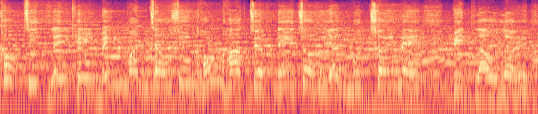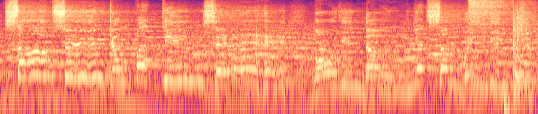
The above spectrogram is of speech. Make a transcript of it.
曲折离奇，命运就算恐吓着你做人没趣味，别流泪，心酸更不应舍弃。我愿能一生永远陪伴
